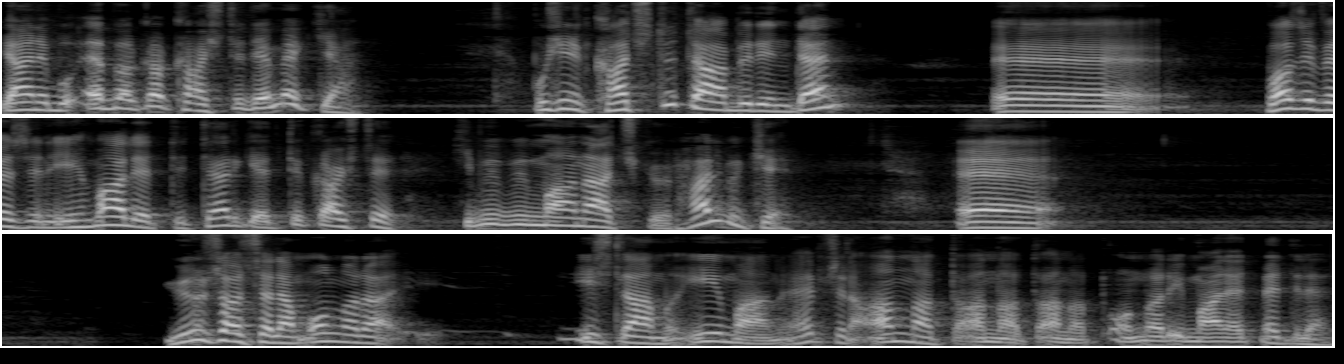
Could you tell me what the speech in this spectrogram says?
Yani bu ebeka kaçtı demek ya. Bu şimdi kaçtı tabirinden e, vazifesini ihmal etti, terk etti, kaçtı gibi bir mana çıkıyor. Halbuki e, Yunus Aleyhisselam onlara İslam'ı, imanı hepsini anlattı, anlattı, anlattı. Onlar iman etmediler.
